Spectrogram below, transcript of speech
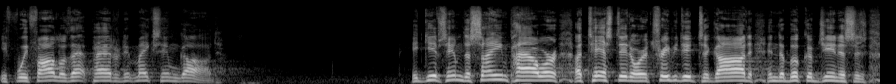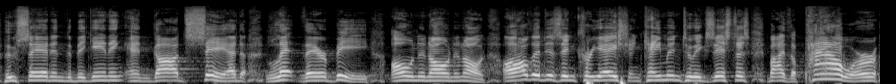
If we follow that pattern, it makes him God. It gives him the same power attested or attributed to God in the book of Genesis, who said in the beginning, and God said, Let there be, on and on and on. All that is in creation came into existence by the power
